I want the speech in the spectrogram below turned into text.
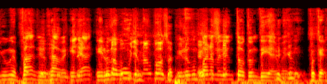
ningún espacio, ¿sabes? Y ya, y luego, Una bulla, una cosa. y luego un pana me dio un toque un día, y me- y- porque,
